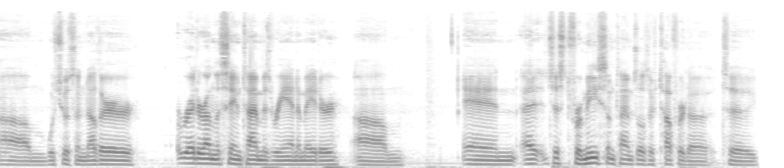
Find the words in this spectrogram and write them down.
um, which was another right around the same time as Reanimator. Um, and just for me, sometimes those are tougher to to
